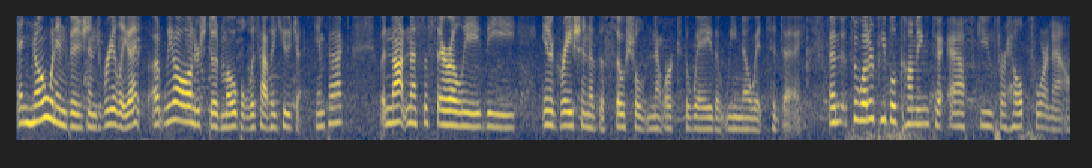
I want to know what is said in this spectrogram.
and no one envisioned really. I, uh, we all understood mobile was have a huge impact, but not necessarily the integration of the social network the way that we know it today. And so, what are people coming to ask you for help for now?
